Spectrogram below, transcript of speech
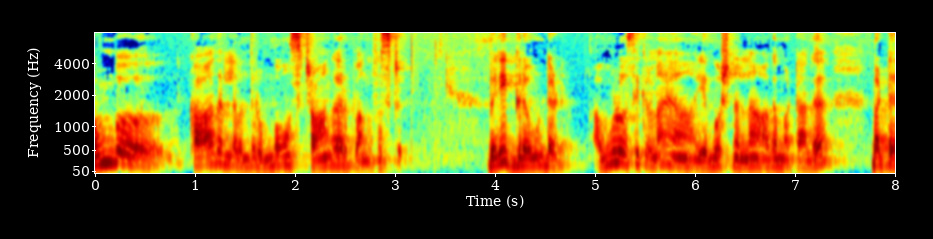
ரொம்ப காதலில் வந்து ரொம்பவும் ஸ்ட்ராங்காக இருப்பாங்க ஃபஸ்ட்டு வெரி கிரவுண்டட் அவ்வளோ சீக்கிரம்லாம் எமோஷ்னல்லாம் ஆக மாட்டாங்க. பட்டு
